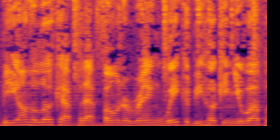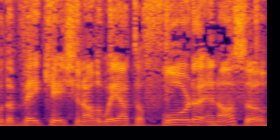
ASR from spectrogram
Be on the lookout for that phone to ring. We could be hooking you up with a vacation all the way out to Florida, and also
